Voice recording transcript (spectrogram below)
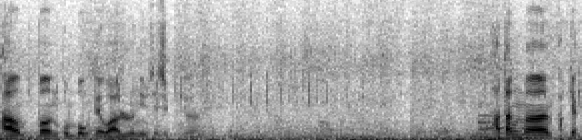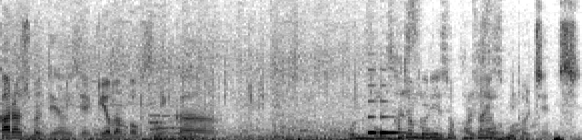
다음번 곤봉 때 왈루님 제집결. 바닥만 밖에 깔아주면 돼요. 이제 위험한 거 없으니까. 사정거리에서 벗어났습니다. 돌진. 씨.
